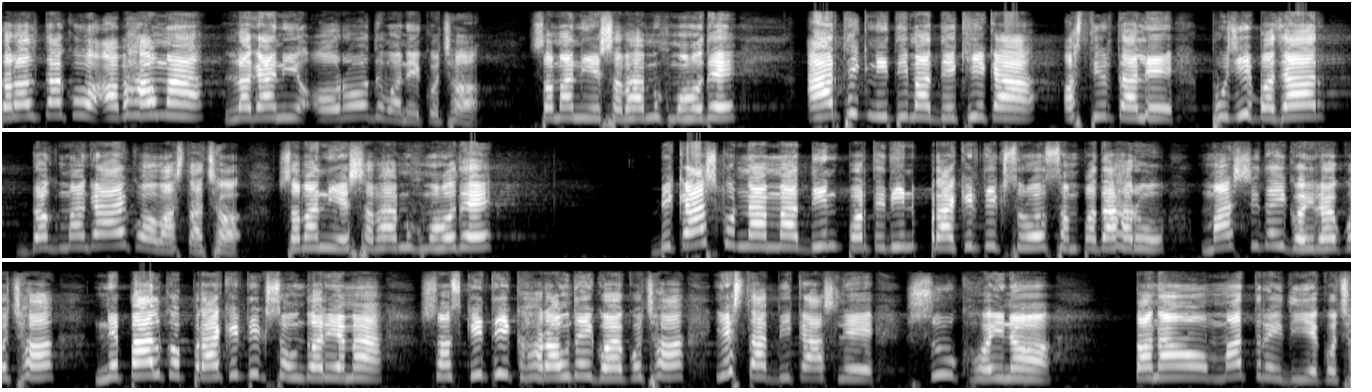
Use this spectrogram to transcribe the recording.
तरलताको अभावमा लगानी अवरोध बनेको छ। सामान्य सभामुख महोदय आर्थिक नीतिमा देखिएका अस्थिरताले पुँजी बजार डगमगाएको अवस्था छ। सामान्य सभामुख महोदय विकासको नाममा दिन प्रतिदिन प्राकृतिक स्रोत सम्पदाहरू मासिँदै गइरहेको छ। नेपालको प्राकृतिक सौन्दर्यमा संस्कृति हराउँदै गएको छ। यस्ता विकासले सुख होइन तनाव मात्रै दिएको छ।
